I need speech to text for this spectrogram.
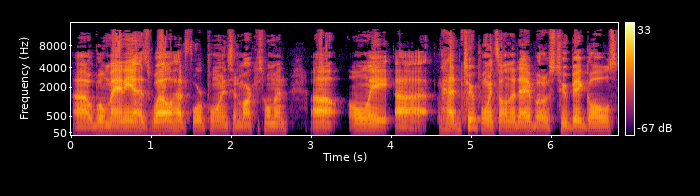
Uh, Will Manny as well had four points, and Marcus Holman uh, only had two points on the day, but it was two big goals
